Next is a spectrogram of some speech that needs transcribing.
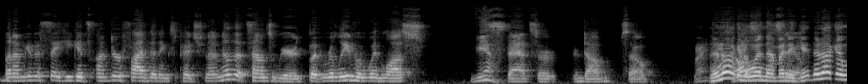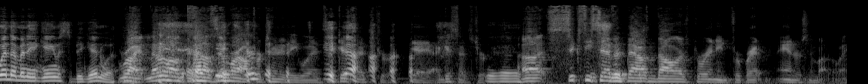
but I'm gonna say he gets under five innings pitched. And I know that sounds weird, but reliever win loss yeah. stats are, are dumb. So Right. They're not going to win that many. say- Ga- they're not going to win that many games to begin with. Right, let alone Kyle Zimmer opportunity wins. I guess Yeah. that's true. Yeah, yeah, I guess that's true. Yeah. Uh, Sixty-seven thousand dollars per inning for Brett Anderson, by the way.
